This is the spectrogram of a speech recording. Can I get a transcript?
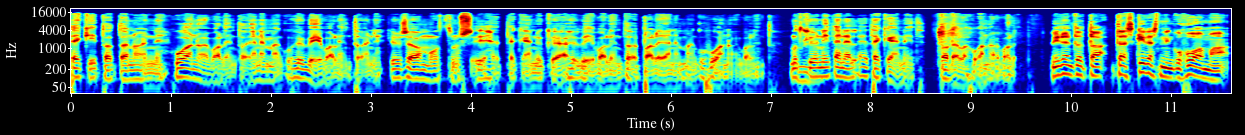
teki tota noin, niin huonoja valintoja enemmän kuin hyviä valintoja. Niin kyllä se on muuttunut siihen, että tekee nykyään hyviä valintoja paljon enemmän kuin huonoja valintoja. Mutta mm. kyllä niitä edelleen tekee niitä todella huonoja valintoja. Miten tota, tässä kirjassa niin huomaa,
